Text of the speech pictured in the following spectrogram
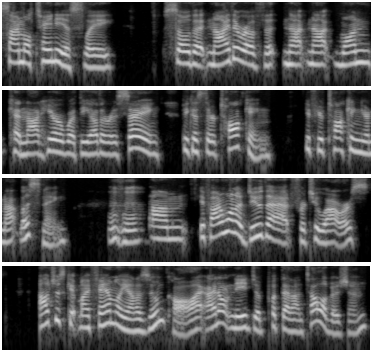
simultaneously so that neither of the not not one cannot hear what the other is saying because they're talking. If you're talking you're not listening. Hmm um, if i want to do that for two hours i'll just get my family on a zoom call. I, I don't need to put that on television.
